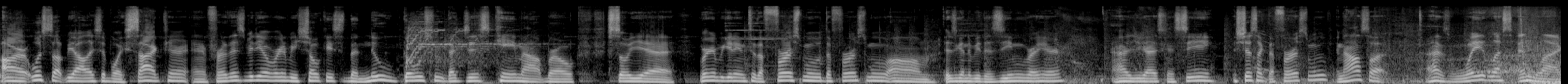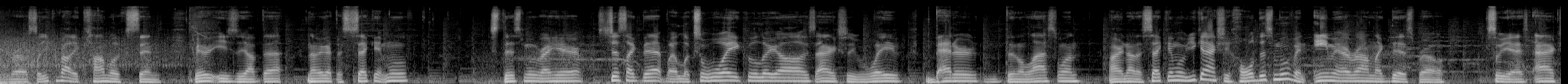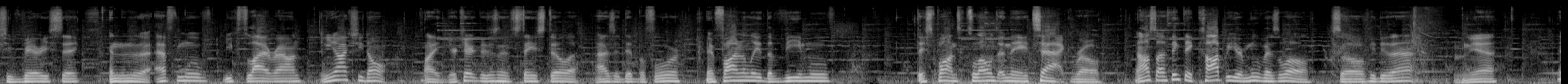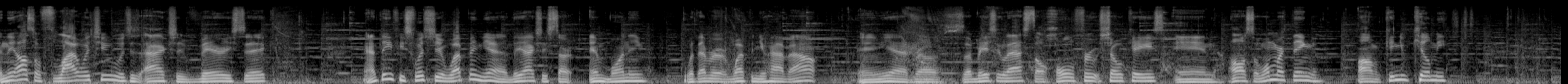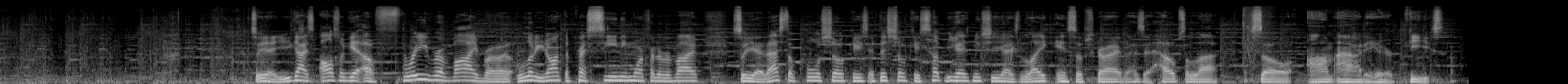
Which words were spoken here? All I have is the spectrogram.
Alright, what's up y'all? It's your boy Sonic here, and for this video, we're gonna be showcasing the new ghost fruit that just came out, bro. So yeah, we're gonna be getting into the first move. The first move um is gonna be the Z move right here. As you guys can see, it's just like the first move, and also it has way less end lag, bro. So you can probably combo extend very easily off that. Now we got the second move. It's this move right here. It's just like that, but it looks way cooler, y'all. It's actually way better than the last one. All right, now the second move, you can actually hold this move and aim it around like this, bro. So yeah, it's actually very sick. And then the F move, you fly around and you actually don't, like your character doesn't stay still as it did before. And finally, the V move, they spawn clones and they attack, bro. And also, I think they copy your move as well. So if you do that, mm, yeah. And they also fly with you, which is actually very sick. And I think if you switch to your weapon, yeah, they actually start M1ing whatever weapon you have out. And yeah, bro. So basically, that's the whole fruit showcase. And also, one more thing. Um, can you kill me? So yeah, you guys also get a free revive, bro. Literally, you don't have to press C anymore for the revive. So yeah, that's the full showcase. If this showcase helped you guys, make sure you guys like and subscribe as it helps a lot. So I'm out of here. Peace.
